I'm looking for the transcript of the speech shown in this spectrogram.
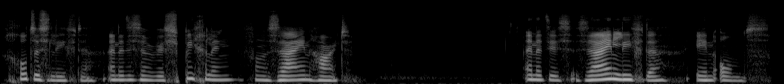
God is liefde en het is een weerspiegeling van zijn hart. En het is Zijn liefde in ons.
